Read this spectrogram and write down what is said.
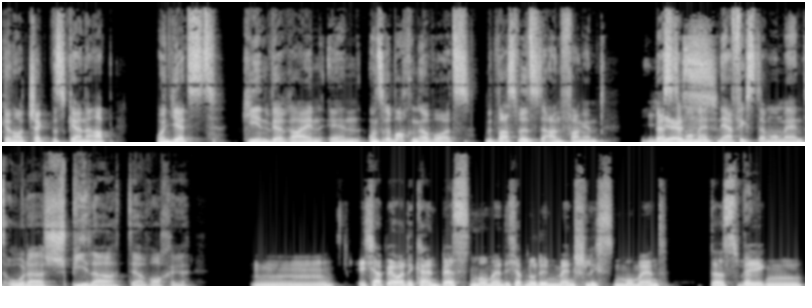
Genau, checkt das gerne ab. Und jetzt gehen wir rein in unsere Wochen-Awards. Mit was willst du anfangen? Bester yes. Moment, nervigster Moment oder Spieler der Woche? Mm, ich habe ja heute keinen besten Moment, ich habe nur den menschlichsten Moment. Deswegen, Dann.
